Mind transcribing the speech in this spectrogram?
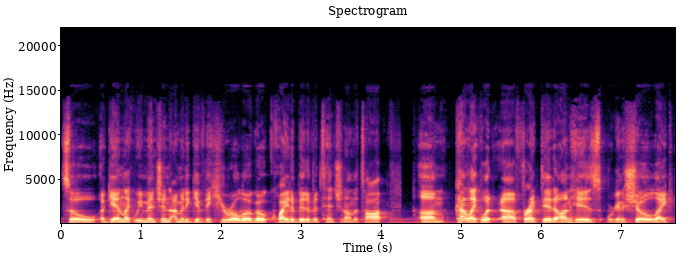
So again, like we mentioned, I'm gonna give the hero logo quite a bit of attention on the top. Um, kind of like what uh, Frank did on his. We're going to show like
